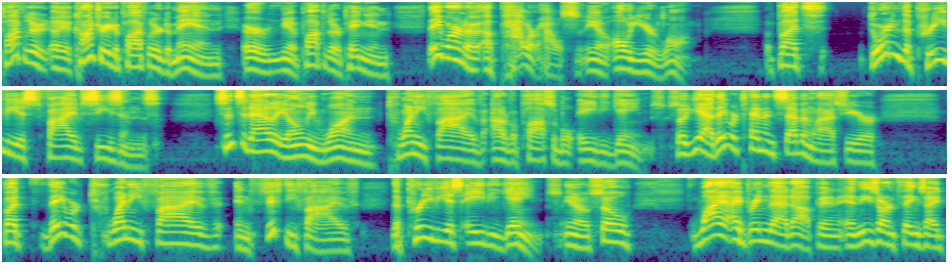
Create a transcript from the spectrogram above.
popular, uh, contrary to popular demand or you know popular opinion, they weren't a, a powerhouse, you know, all year long. But during the previous five seasons, Cincinnati only won 25 out of a possible 80 games. So yeah, they were 10 and 7 last year, but they were 25 and 55 the previous 80 games. You know, so why I bring that up, and, and these aren't things I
